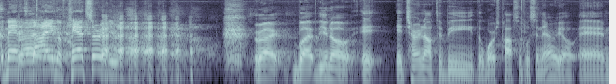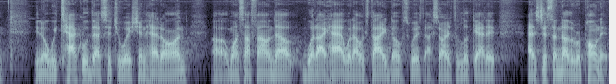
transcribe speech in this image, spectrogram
The man is dying of cancer, and you Right. But, you know, it, it turned out to be the worst possible scenario. And, you know, we tackled that situation head on. Uh, once I found out what I had, what I was diagnosed with, I started to look at it as just another opponent.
